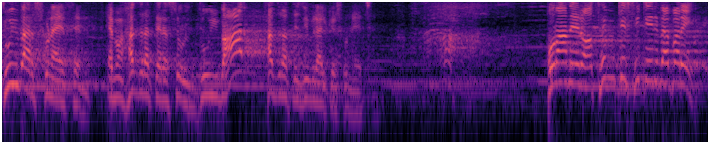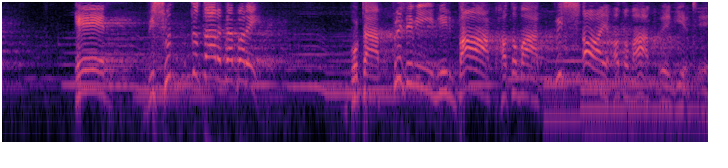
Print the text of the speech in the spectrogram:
দুইবার শুনাইছেন এবং হজরতে রসুল দুইবার হজরতে জিব্রাইলকে শুনিয়েছেন। কোরআনের অথেন্টিসিটির ব্যাপারে এর বিশুদ্ধতার ব্যাপারে গোটা পৃথিবী নির্বাক, হতবাক, বিস্ময় হতবাক হয়ে গিয়েছে।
